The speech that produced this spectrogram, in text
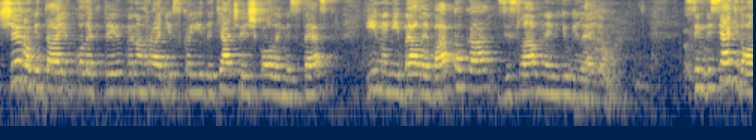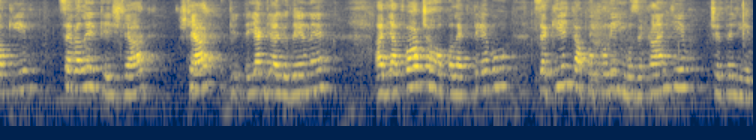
Щиро вітаю колектив Виноградівської дитячої школи мистецтв імені Бели Бартока зі славним ювілеєм. 70 років це великий шлях, шлях як для людини, а для творчого колективу це кілька поколінь музикантів, вчителів.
